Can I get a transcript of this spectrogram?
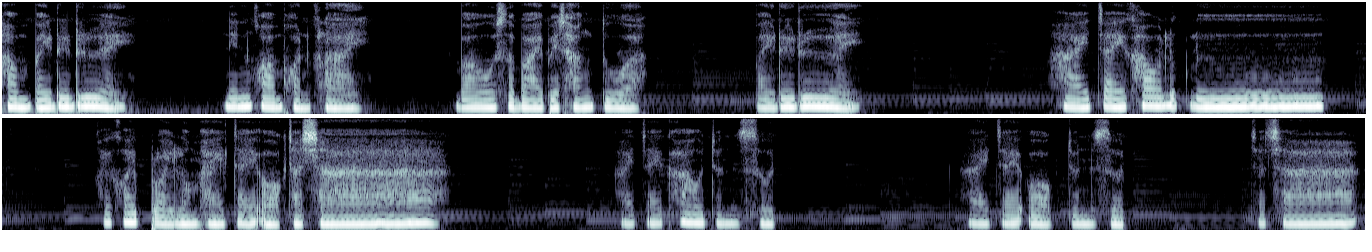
ทำไปเรื่อยๆ เน้นความผ่อนคลาย เบาสบายไปทั้งตัว ไปเรื่อยๆ หายใจเข้าลึกๆ ค่อยๆ ปล่อยลมหายใจออกช้าๆ หายใจเข้าจนสุด หายใจออกจนสุด ช้าๆ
